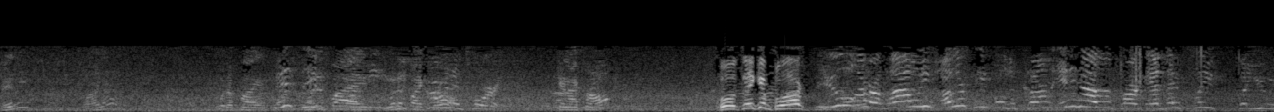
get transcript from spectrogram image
Really? Why not? What if I? This what is if I? What if I crawl? Can I crawl? Well, if they could block, You are allowing other people to come in and out of the park as they please, but you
